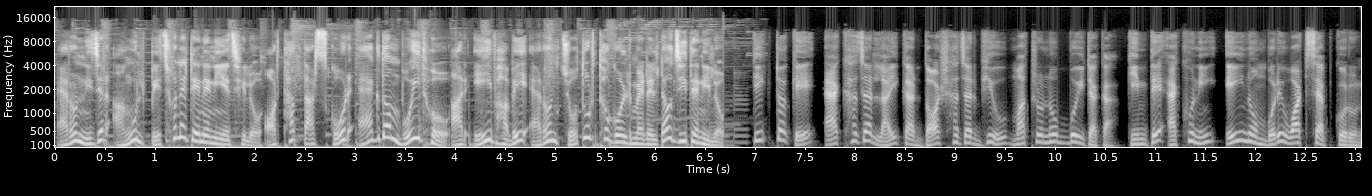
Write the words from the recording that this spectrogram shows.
অ্যারন নিজের আঙুল পেছনে টেনে নিয়েছিল, অর্থাৎ তার স্কোর একদম বৈধ। আর এইভাবেই অ্যারন চতুর্থ গোল্ড মেডেলটাও জিতে নিল। টিকটকে এক হাজার লাইক আর দশ হাজার ভিউ মাত্র নব্বই টাকা। কিনতে এখনই এই নম্বরে হোয়াটসঅ্যাপ করুন।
